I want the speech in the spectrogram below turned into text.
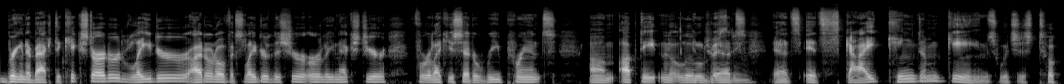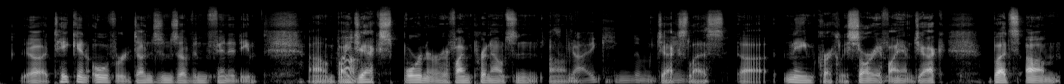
bringing it back to Kickstarter later. I don't know if it's later this year or early next year for, like you said, a reprint, um, updating it a little bit. It's it's Sky Kingdom Games, which is took. Uh, taken over Dungeons of Infinity um, by Huh. Jack Sporner, if I'm pronouncing um, Sky Kingdom. Jack's last uh, name correctly. Sorry if I am Jack, but um,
